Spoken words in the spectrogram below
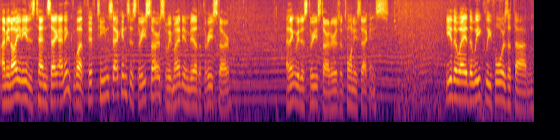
I mean, all you need is 10 seconds. I think, what, 15 seconds is 3 stars? So we might even be able to 3 star. I think we just 3 starters at 20 seconds. Either way, the weekly Forzathon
